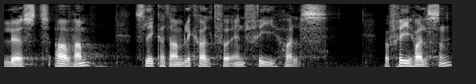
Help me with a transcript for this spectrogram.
løst av ham, slik at han ble kalt for en frihals. Og frihalsen,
